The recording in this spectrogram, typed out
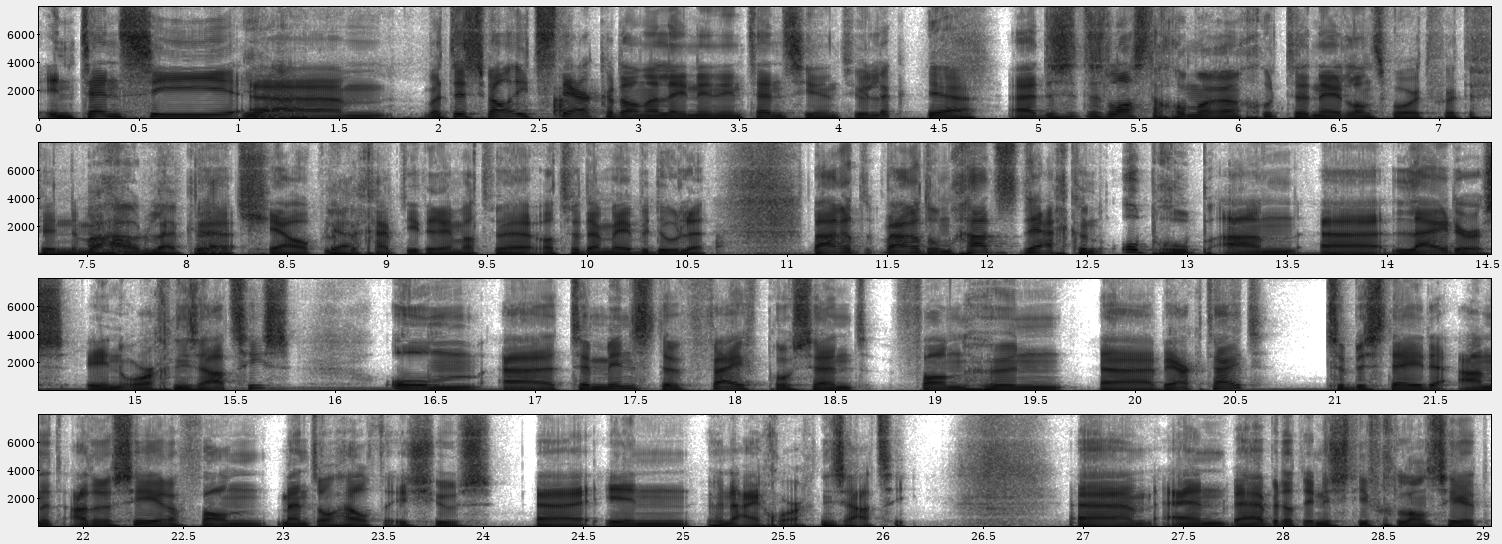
intentie. Ja. Um, maar het is wel iets sterker dan alleen een intentie natuurlijk. Ja. Dus het is lastig om er een goed Nederlands woord voor te vinden. Maar hopelijk, pledge. ja, hopelijk begrijpt iedereen wat we, wat we daarmee bedoelen. Waar het, waar het om gaat is eigenlijk een oproep aan leiders in organisaties om uh, tenminste 5% van hun uh, werktijd te besteden aan het adresseren van mental health issues uh, in hun eigen organisatie. Um, en we hebben dat initiatief gelanceerd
